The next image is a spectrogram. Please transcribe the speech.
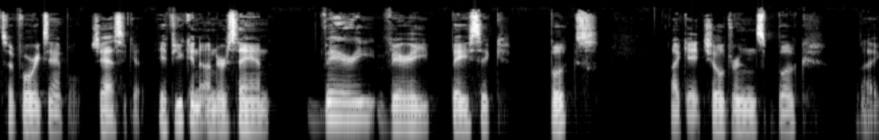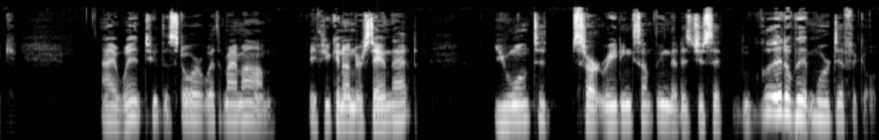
So, for example, Jessica, if you can understand very, very basic books, like a children's book, like I went to the store with my mom, if you can understand that, you want to start reading something that is just a little bit more difficult.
